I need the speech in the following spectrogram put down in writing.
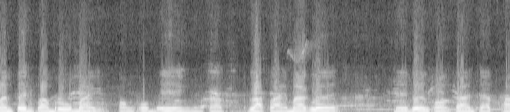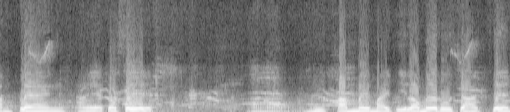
มันเป็นความรู้ใหม่ของผมเองนะครับ หลากหลายมากเลย ในเรื่องของการจัดทำแปลงอารยเกษตรมีคำใหม่ ๆ ที่เราไม่รู้จักเช่น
